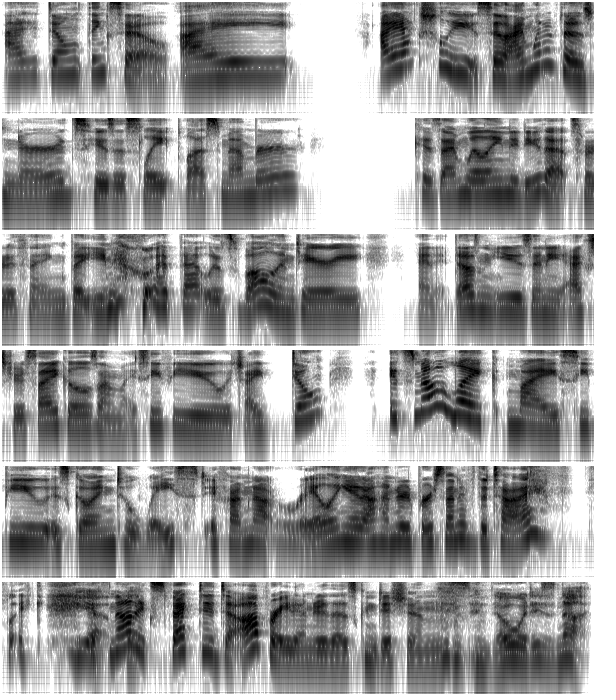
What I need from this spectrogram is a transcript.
I don't think so. I I actually so I'm one of those nerds who's a Slate Plus member cuz I'm willing to do that sort of thing, but you know what? That was voluntary and it doesn't use any extra cycles on my CPU, which I don't it's not like my CPU is going to waste if I'm not railing it 100% of the time. like, Yeah, it's not expected to operate under those conditions. no, it is not.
